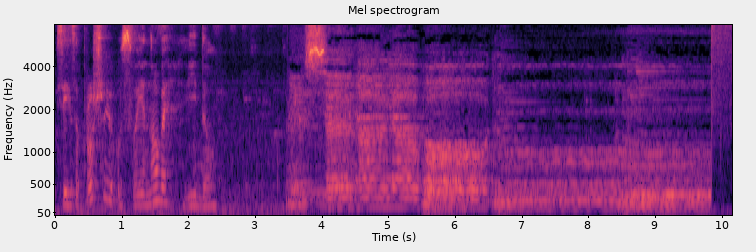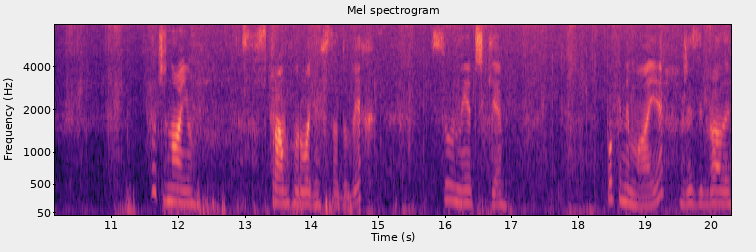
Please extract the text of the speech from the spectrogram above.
Всіх запрошую у своє нове відео. Починаю з справ городніх садових. Сунички. Поки немає, вже зібрали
